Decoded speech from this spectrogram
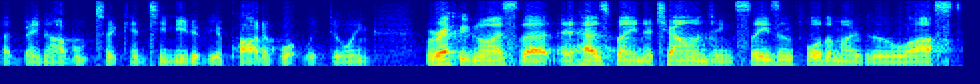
they've been able to continue to be a part of what we're doing. We recognise that it has been a challenging season for them over the last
